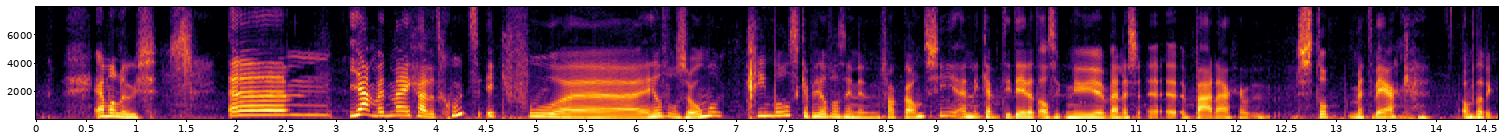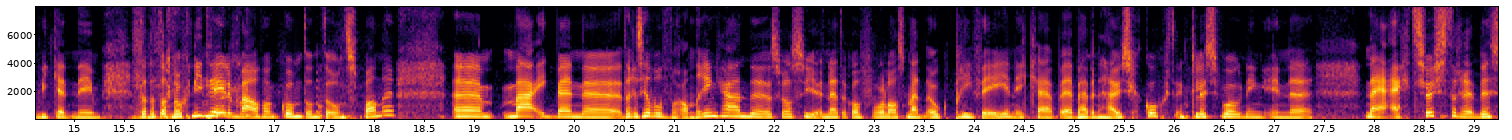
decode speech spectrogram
en Marloes? Um, ja, met mij gaat het goed. Ik voel uh, heel veel zomerkriebels. Ik heb heel veel zin in vakantie. En ik heb het idee dat als ik nu uh, wel eens uh, een paar dagen stop met werken omdat ik weekend neem, dat het er nog niet helemaal van komt om te ontspannen. Um, maar ik ben, uh, er is heel veel verandering gaande, zoals je net ook al voorlas, maar ook privé. En ik heb, we hebben een huis gekocht, een kluswoning in, uh, nou ja, echt zusteren. Dus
